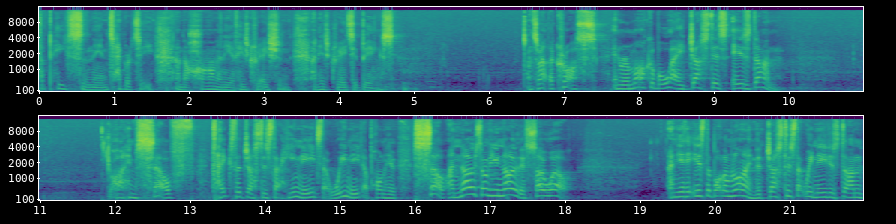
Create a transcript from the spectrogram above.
the peace and the integrity and the harmony of his creation and his created beings. And so at the cross, in a remarkable way, justice is done. God Himself takes the justice that He needs, that we need, upon Himself. I know some of you know this so well. And yet, it is the bottom line. The justice that we need is done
